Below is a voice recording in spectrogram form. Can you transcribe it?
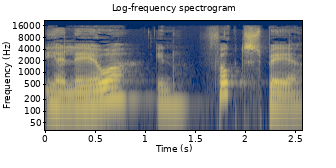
Jeg laver en fugtspærre.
